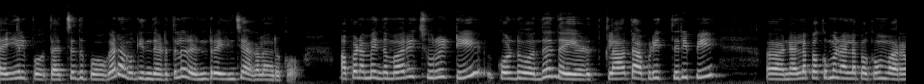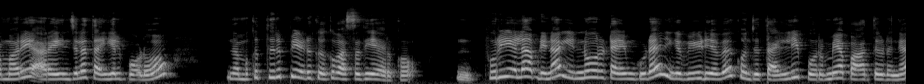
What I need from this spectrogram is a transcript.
தையல் போ தைச்சது போக நமக்கு இந்த இடத்துல ரெண்டரை இன்ச்சு அகலம் இருக்கும். அப்போ நம்ம இந்த மாதிரி சுருட்டி கொண்டு வந்து இந்த கிளாத்தை அப்படியே திருப்பி நல்ல பக்கமும் நல்ல பக்கமும் வர மாதிரி அரேஞ்சில் தையல் போடும். நமக்கு திருப்பி எடுக்கிறதுக்கு வசதியாக இருக்கும். புரியலை அப்படின்னா இன்னொரு டைம் கூட நீங்கள் வீடியோவை கொஞ்சம் தள்ளி பொறுமையாக பார்த்துடுங்க.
